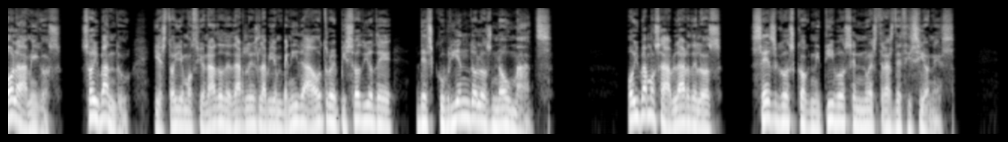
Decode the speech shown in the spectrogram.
Hola amigos, soy Bandu y estoy emocionado de darles la bienvenida a otro episodio de Descubriendo los Nomads. Hoy vamos a hablar de los sesgos cognitivos en nuestras decisiones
